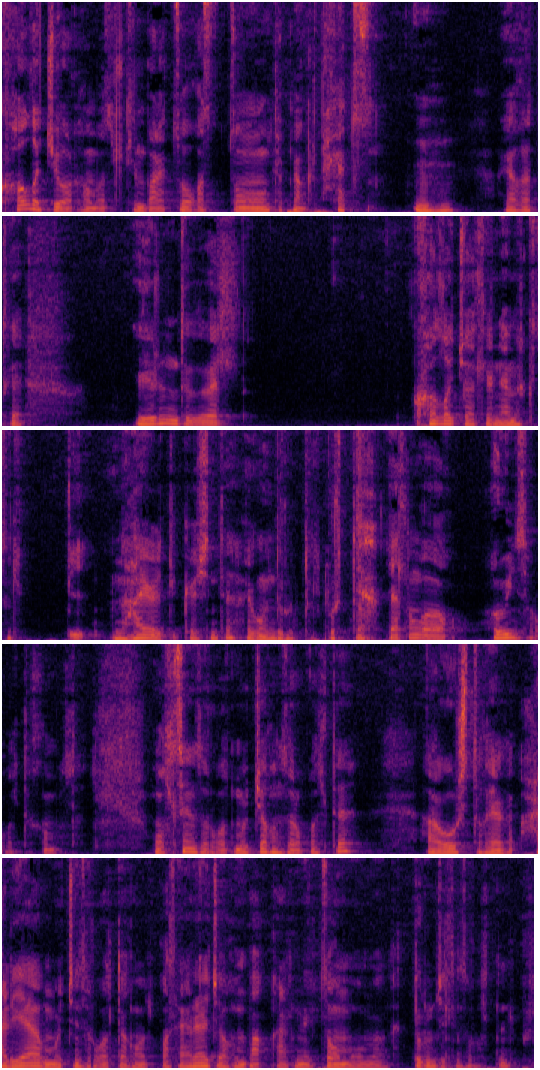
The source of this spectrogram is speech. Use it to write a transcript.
коллеж юу орох юм бол тэр бараг 100-аас 150 мянгаар дахиад тусна. Аа. Ягаад тэгээ ер нь тэгэл коллеж бол ер нь Америкт higher education те айгу өндөр төлбөртэй. Ялангуяа хувийн сургууль гэх юм бол улсын сургууль, мужийн сургууль те а өөртөө яг харьяа мужийн сургуультай хүмүүс бас арай жоохон багаар нэг 100 мянга 4 жилийн сургуультай төлбөр.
